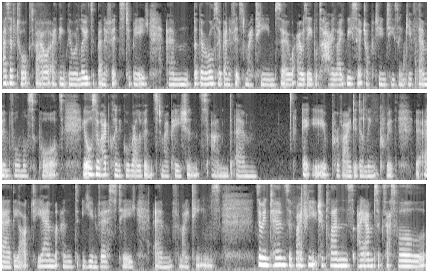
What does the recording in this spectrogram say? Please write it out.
As I've talked about, I think there were loads of benefits to me, um, but there were also benefits to my team. So I was able to highlight research opportunities and give them informal support. It also had clinical relevance to my patients and um, it, provided a link with uh, the ARC GM and university um, for my teams. So, in terms of my future plans, I am successful.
